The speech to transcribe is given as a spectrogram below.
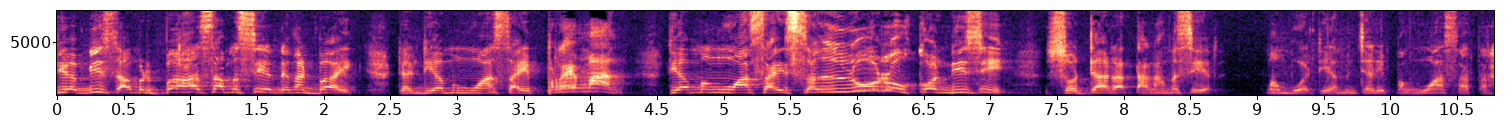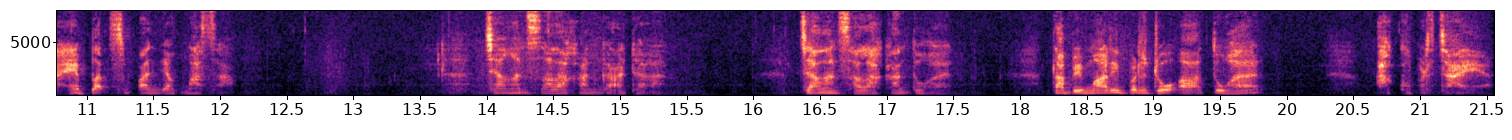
Dia bisa berbahasa Mesir dengan baik. Dan dia menguasai preman. Dia menguasai seluruh kondisi saudara tanah Mesir. Membuat dia menjadi penguasa terhebat sepanjang masa. Jangan salahkan keadaan. Jangan salahkan Tuhan. Tapi mari berdoa, Tuhan, aku percaya.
